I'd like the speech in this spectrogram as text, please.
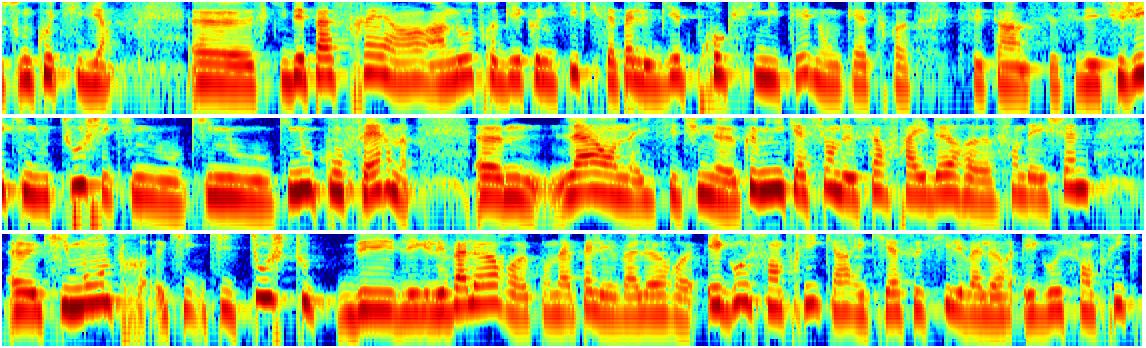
son quotidien. Euh, ce qui dépasserait un autre biais cognitif qui s'appelle le biais de proximité. Donc, être, c'est des sujets qui nous touchent et qui nous, qui nous, qui nous concernent. Euh, là, c'est une communication de Surfrider euh, Foundation qui montre, qui, touche toutes les, valeurs qu'on appelle les valeurs égocentriques hein, et qui associe les valeurs égocentriques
